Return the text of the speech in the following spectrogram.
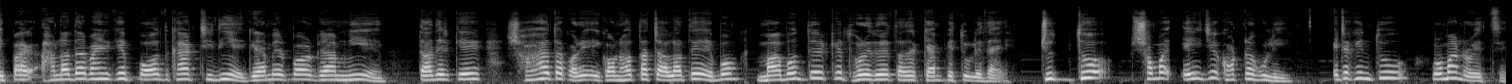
এই হানাদার বাহিনীকে পথঘাট চিনিয়ে গ্রামের পর গ্রাম নিয়ে তাদেরকে সহায়তা করে এই গণহত্যা চালাতে এবং মা বোনদেরকে ধরে ধরে তাদের ক্যাম্পে তুলে দেয়। যুদ্ধ সময় এই যে ঘটনাগুলি, এটা কিন্তু প্রমাণ রয়েছে।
